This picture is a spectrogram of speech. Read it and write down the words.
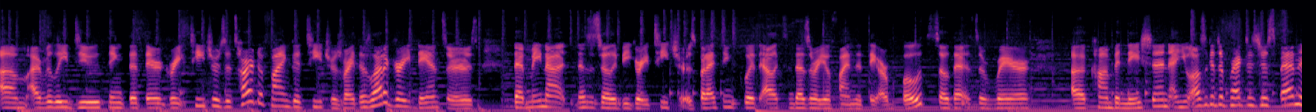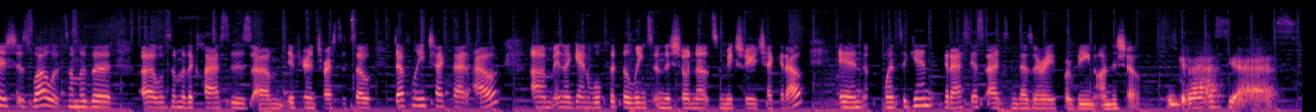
Um, I really do think that they're great teachers. It's hard to find good teachers, right? There's a lot of great dancers that may not necessarily be great teachers, but I think with Alex and Desiree, you'll find that they are both. So that is a rare a combination, and you also get to practice your Spanish as well with some of the uh, with some of the classes um, if you're interested. So definitely check that out. Um, and again, we'll put the links in the show notes, so make sure you check it out. And once again, gracias Alex and Desiree for being on the show. Gracias.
